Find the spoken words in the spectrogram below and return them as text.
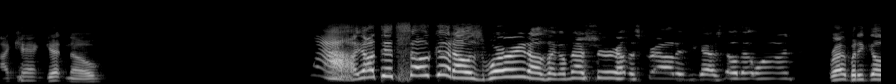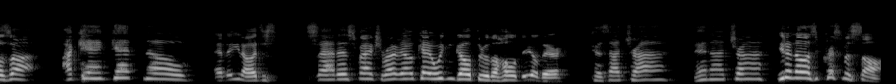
I can't get no. Wow, y'all did so good. I was worried. I was like, I'm not sure how this crowd is. You guys know that one? right? But he goes on, I can't get no. And, you know, it's just satisfaction, right? Okay, we can go through the whole deal there. Because I try and I try. You didn't know that's a Christmas song.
